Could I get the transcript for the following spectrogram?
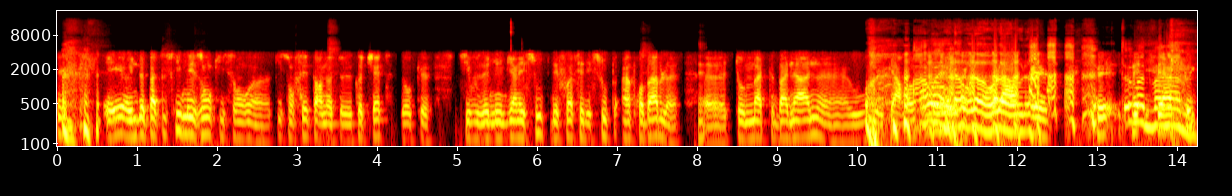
et une de pâtisserie maison qui sont euh, qui sont faits par notre coachette. Donc euh, si vous aimez bien les soupes, des fois c'est des soupes improbables, euh, tomates, bananes ou carottes. Ah ouais. Là, oh là, oh là, oh là. C'est- c'est- un truc-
